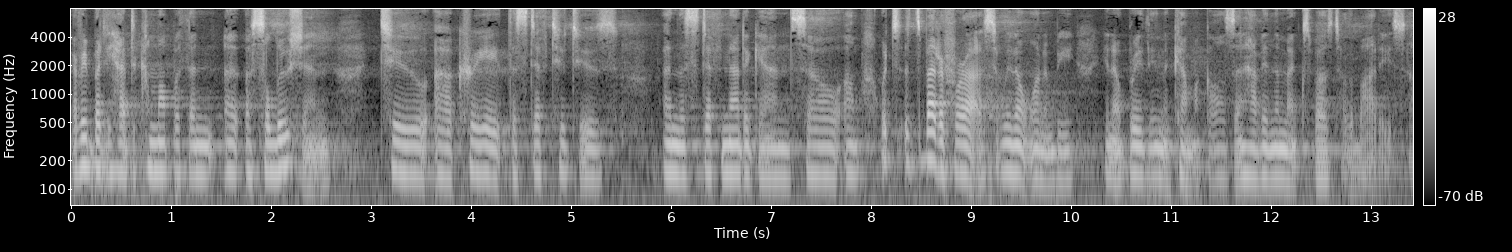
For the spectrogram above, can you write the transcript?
everybody had to come up with an, a, a, solution to uh, create the stiff tutus and the stiff net again. So, um, which it's better for us. We don't want to be, you know, breathing the chemicals and having them exposed to the body. So.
